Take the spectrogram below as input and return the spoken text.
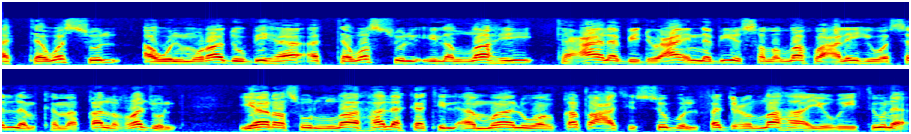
التوسل أو المراد بها التوسل إلى الله تعالى بدعاء النبي صلى الله عليه وسلم كما قال الرجل يا رسول الله هلكت الأموال وانقطعت السبل فادعوا الله يغيثنا.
